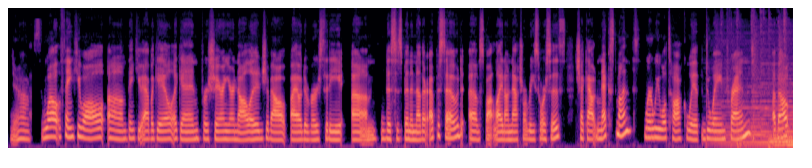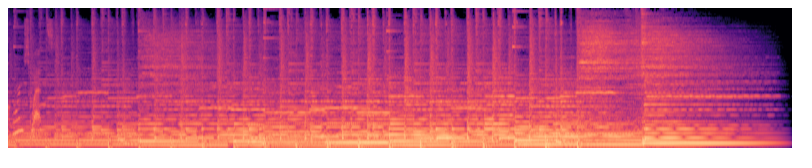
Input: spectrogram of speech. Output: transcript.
Yeah. Well, thank you all. Um, thank you, Abigail, again for sharing your knowledge about biodiversity. Um, this has been another episode of Spotlight on Natural Resources. Check out next month where we will talk with Duane Friend about corn sweats.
